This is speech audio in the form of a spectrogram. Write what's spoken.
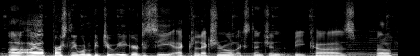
Uh, I personally wouldn't be too eager to see a collection role extension because, well,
